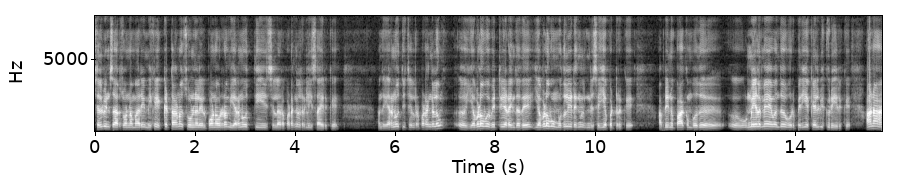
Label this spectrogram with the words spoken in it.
செல்வின் சார் சொன்ன மாதிரி மிக இக்கட்டான சூழ்நிலையில் போன வருடம் இரநூத்தி சில்லற படங்கள் ரிலீஸ் ஆயிருக்கு. அந்த இரநூத்தி சில்லற படங்களும் எவ்வளவு வெற்றி அடைந்தது எவ்வளவு முதலீடுகள் இங்கு செய்யப்பட்டிருக்கு அப்படின்னு பார்க்கும்போது உண்மையிலுமே வந்து ஒரு பெரிய கேள்விக்குறி இருக்குது ஆனால்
